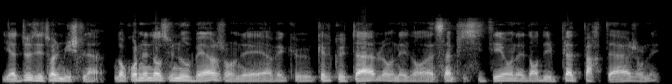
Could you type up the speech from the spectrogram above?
il y a deux étoiles Michelin. Donc on est dans une auberge, on est avec euh, quelques tables, on est dans la simplicité, on est dans des plats de partage, on est,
